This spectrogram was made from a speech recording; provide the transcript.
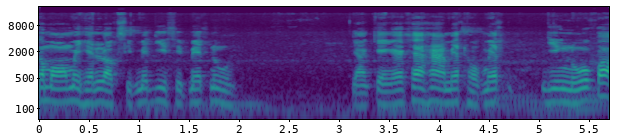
ก็มองไม่เห็นหรอก 10 เมตร 20 เมตรนู่น อย่างเก่งก็แค่5เมตร6เมตร ยิงหนูก็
